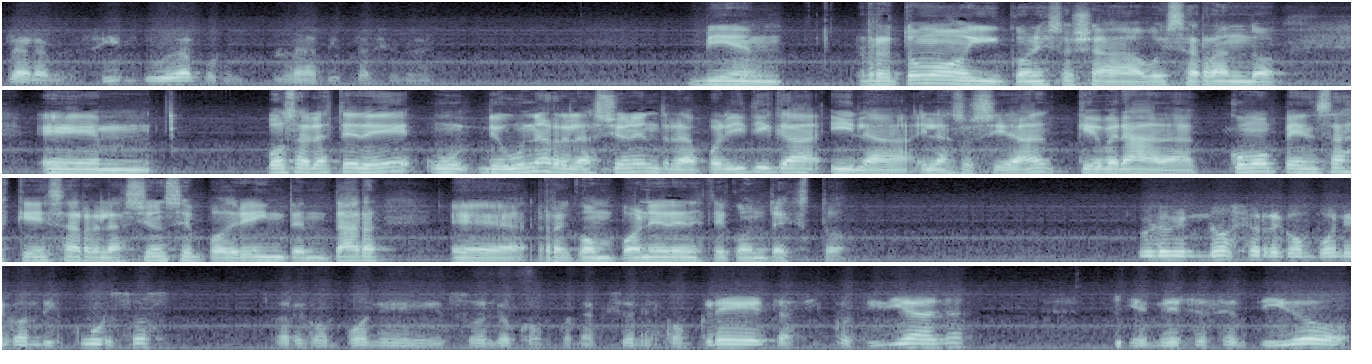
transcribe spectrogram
claramente, sin duda, por un plan. Bien, retomo y con eso ya voy cerrando. Eh, vos hablaste de, de una relación entre la política y la, y la sociedad quebrada. ¿Cómo pensás que esa relación se podría intentar eh, recomponer en este contexto? Yo creo que no se recompone con discursos, se recompone solo con, con acciones concretas y cotidianas, y en ese sentido,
